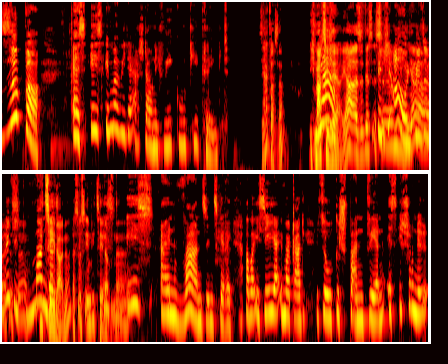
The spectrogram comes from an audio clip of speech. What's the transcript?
Super! Es ist immer wieder erstaunlich, wie gut die klingt. Sie hat was, ne? Ich mag sie Ja. sehr. Ja, also das ist. Ich ähm, auch. Ich ja, bin so das richtig- Ist, äh, Mann, die das- Zeder, ne? Das ist eben die Zeder. Es ne? ist ein Wahnsinnsgerät. Aber ich sehe ja immer gerade so gespannt werden. Es ist schon eine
